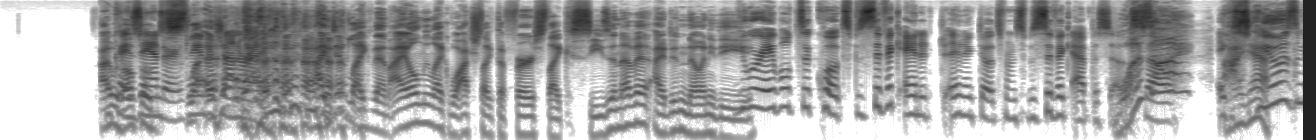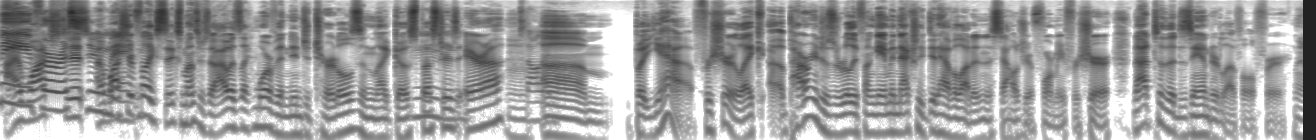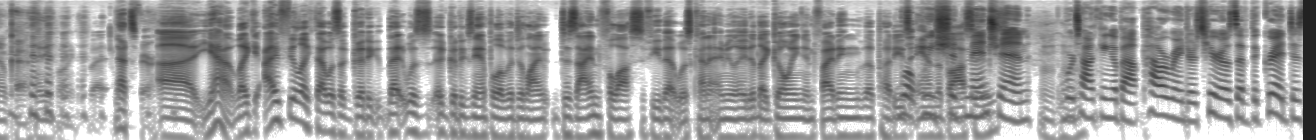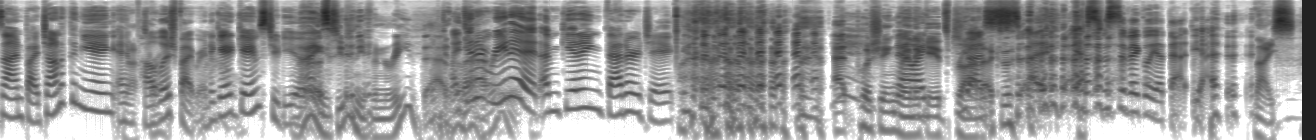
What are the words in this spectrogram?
I Okay, Xander. Xander Giannetti. I did like them. I only like watched like the first like season of it. I didn't know any of the. You were able to quote specific ane- anecdotes from specific episodes. Was so I? Ah, yeah. Excuse me I watched for it. assuming. I watched it for like six months or so. I was like more of the Ninja Turtles and like Ghostbusters Mm. era. Solid. Um, but yeah, for sure. Like uh, Power Rangers was a really fun game and actually did have a lot of nostalgia for me for sure. Not to the Xander level for Okay, any points, but that's fair. uh, yeah, like I feel like that was a good that was a good example of a design design philosophy that was kind of emulated, like going and fighting the putties well, and we the should bosses. mention Mm-hmm. we're talking about Power Rangers Heroes of the Grid, designed by Jonathan Ying and That's published by Renegade Game Studios. Nice, you didn't even read that. I didn't read it. I'm getting better, Jake. at pushing No, I Renegades products. I- yeah, specifically at that. Yeah. nice.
